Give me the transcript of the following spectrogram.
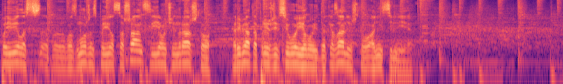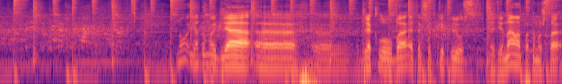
появилась э, возможность, появился шанс, и я очень рад, что ребята прежде всего герои доказали, что они сильнее. Я думаю, для, э, э, для клуба это все-таки плюс для Динамо, потому что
